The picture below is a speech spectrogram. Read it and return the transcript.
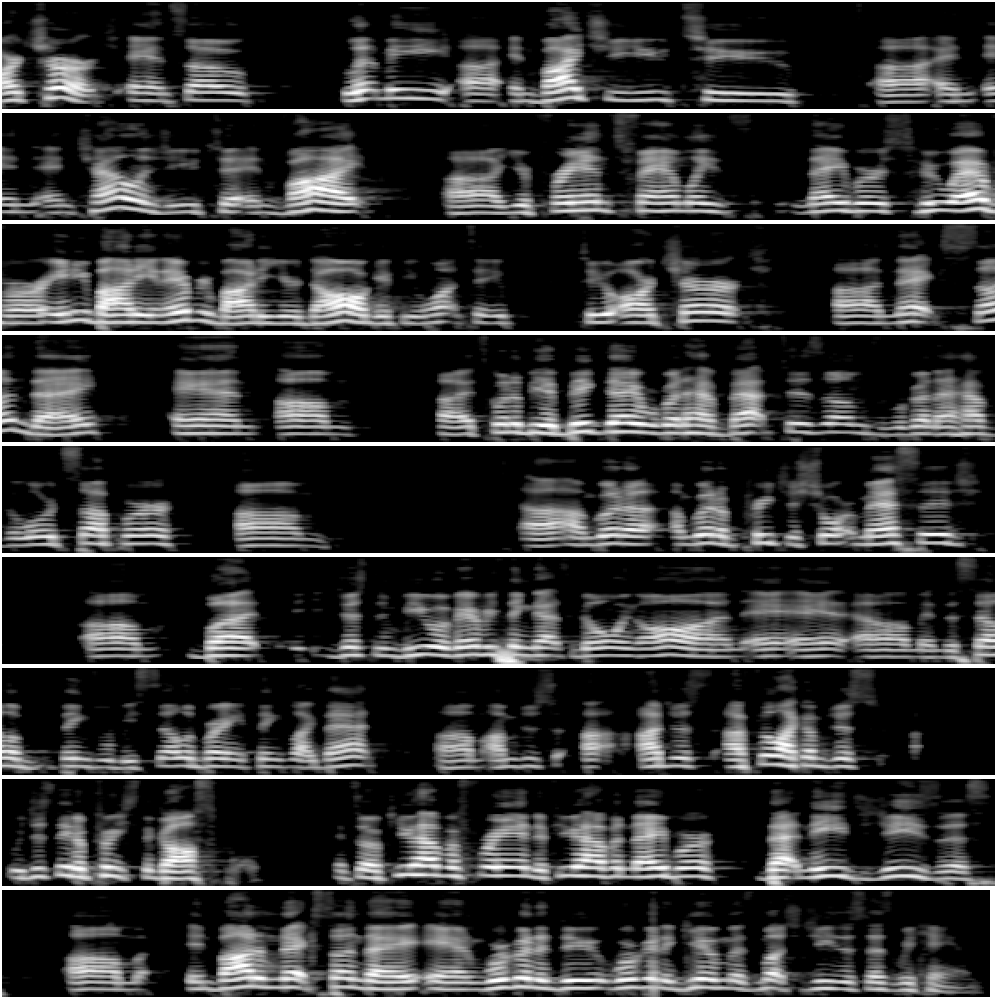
our church. And so let me uh, invite you to uh, and, and, and challenge you to invite uh, your friends, families, neighbors, whoever, anybody and everybody, your dog, if you want to, to our church uh, next Sunday. And um, uh, it's going to be a big day. We're going to have baptisms. We're going to have the Lord's Supper. Um, uh, I'm going to I'm going to preach a short message. Um, but just in view of everything that's going on and, and, um, and the cele- things we'll be celebrating, things like that, um, I'm just, I, I, just, I feel like I'm just, we just need to preach the gospel. And so if you have a friend, if you have a neighbor that needs Jesus, um, invite them next Sunday, and we're going to do, we're going to give them as much Jesus as we can.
